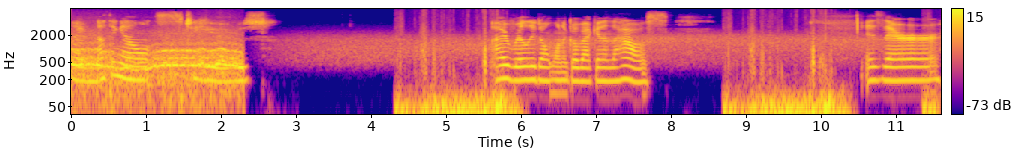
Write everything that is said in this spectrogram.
I have nothing else to use. I really don't want to go back into the house. Is there...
